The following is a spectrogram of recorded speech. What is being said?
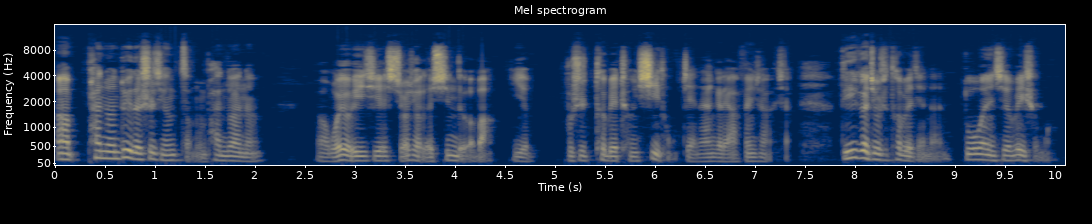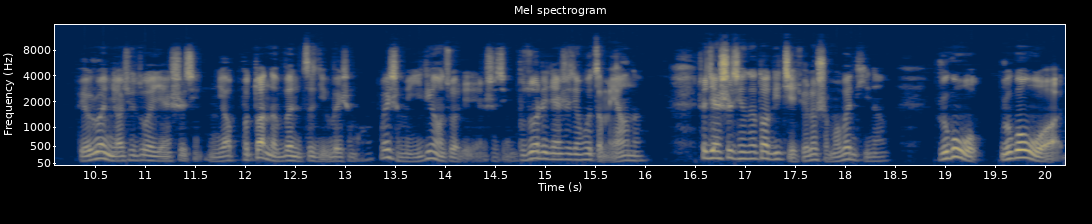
啊，判断对的事情怎么判断呢？啊，我有一些小小的心得吧，也不是特别成系统，简单给大家分享一下。第一个就是特别简单，多问一些为什么。比如说你要去做一件事情，你要不断的问自己为什么？为什么一定要做这件事情？不做这件事情会怎么样呢？这件事情它到底解决了什么问题呢？如果我如果我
